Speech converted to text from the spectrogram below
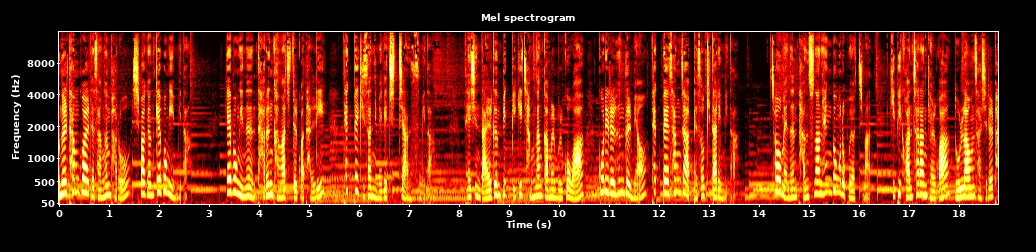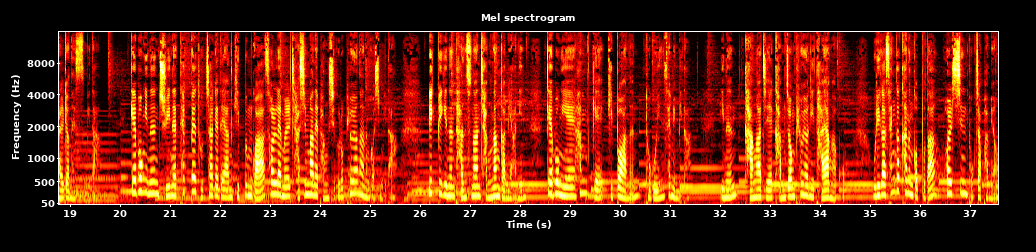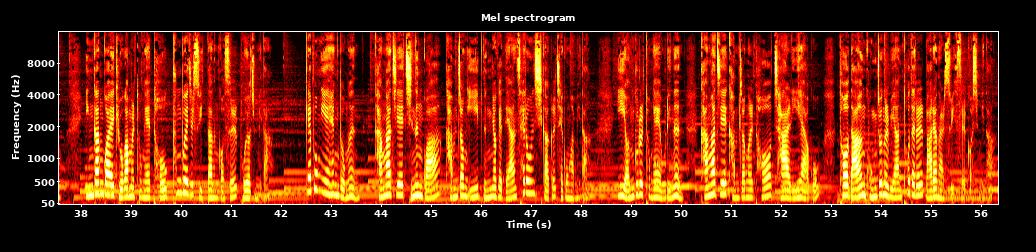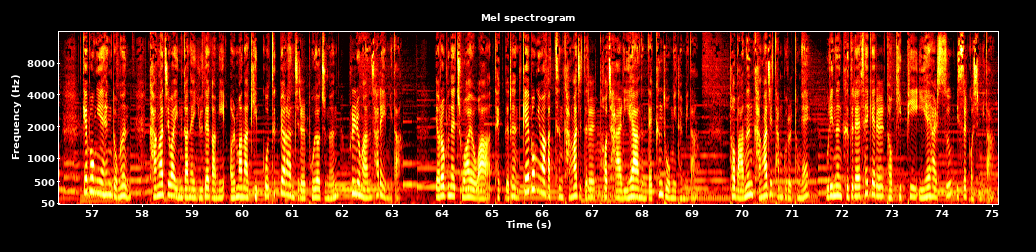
오늘 탐구할 대상은 바로 시바견 깨봉이입니다. 깨봉이는 다른 강아지들과 달리 택배 기사님에게 짖지 않습니다. 대신 낡은 삑삑이 장난감을 물고 와 꼬리를 흔들며 택배 상자 앞에서 기다립니다. 처음에는 단순한 행동으로 보였지만 깊이 관찰한 결과 놀라운 사실을 발견했습니다. 깨봉이는 주인의 택배 도착에 대한 기쁨과 설렘을 자신만의 방식으로 표현하는 것입니다. 삑삑이는 단순한 장난감이 아닌 깨봉이에 함께 기뻐하는 도구인 셈입니다. 이는 강아지의 감정 표현이 다양하고 우리가 생각하는 것보다 훨씬 복잡하며 인간과의 교감을 통해 더욱 풍부해질 수 있다는 것을 보여줍니다. 깨봉이의 행동은 강아지의 지능과 감정 이입 능력에 대한 새로운 시각을 제공합니다. 이 연구를 통해 우리는 강아지의 감정을 더 잘 이해하고 더 나은 공존을 위한 토대를 마련할 수 있을 것입니다. 깨봉이의 행동은 강아지와 인간의 유대감이 얼마나 깊고 특별한지를 보여주는 훌륭한 사례입니다. 여러분의 좋아요와 댓글은 깨봉이와 같은 강아지들을 더 잘 이해하는 데 큰 도움이 됩니다. 더 많은 강아지 탐구를 통해 우리는 그들의 세계를 더 깊이 이해할 수 있을 것입니다.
